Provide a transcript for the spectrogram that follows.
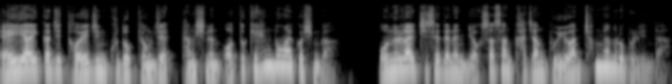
AI까지 더해진 구독 경제, 당신은 어떻게 행동할 것인가? 오늘날 지세대는 역사상 가장 부유한 청년으로 불린다.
